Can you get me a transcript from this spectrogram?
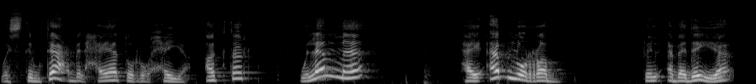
واستمتاع بالحياة الروحية أكتر ولما هيقابلوا الرب في الأبدية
